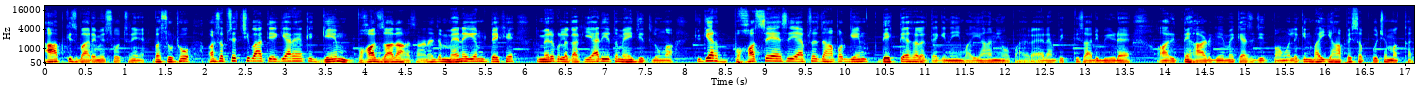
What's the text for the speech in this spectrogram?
आप किस बारे में सोच रहे हैं? बस उठो। और सबसे अच्छी बात यह कि यार यहाँ के गेम बहुत ज़्यादा आसान है। जब मैंने गेम देखे तो मेरे को लगा कि यार ये तो मैं ही जीत लूँगा। क्योंकि यार बहुत से ऐसे ऐप्स है जहाँ पर गेम देखते ऐसा लगता है कि नहीं भाई, यहाँ नहीं हो पाएगा। यार यहाँ पे इतनी सारी भीड़ है और इतने हार्ड गेम है, कैसे जीत पाऊँगा? लेकिन भाई, यहाँ पे सब कुछ है मक्खन।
